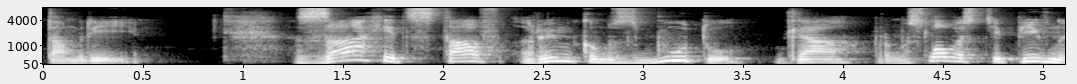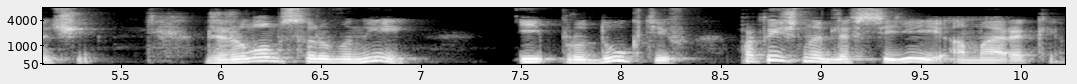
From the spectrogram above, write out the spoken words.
та мрії. Захід став ринком збуту для промисловості півночі, джерелом сировини і продуктів практично для всієї Америки.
